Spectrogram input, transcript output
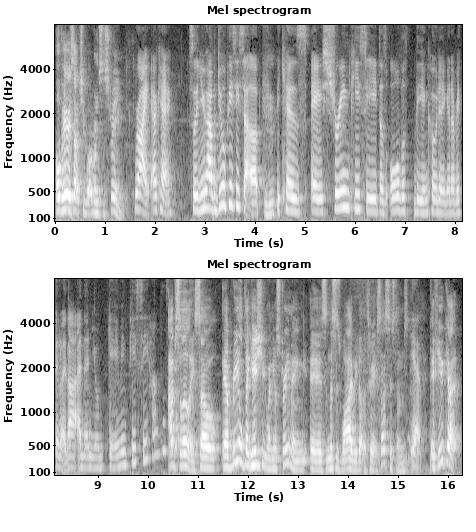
Over here is actually what runs the stream. Right, okay. So you have a dual PC setup Mm-hmm. because a stream PC does all the, the encoding and everything like that, and then your gaming PC handles it? Absolutely. So a real big issue when you're streaming is, and this is why we got the 3XS systems. Yeah. If you get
